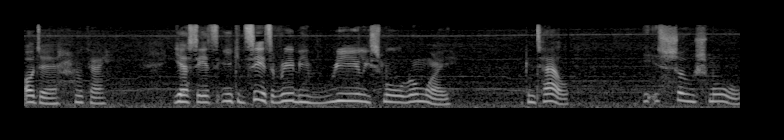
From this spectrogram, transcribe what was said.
Oh dear, okay. Yes, it's you can see it's a really, really small runway. You can tell. It is so small.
